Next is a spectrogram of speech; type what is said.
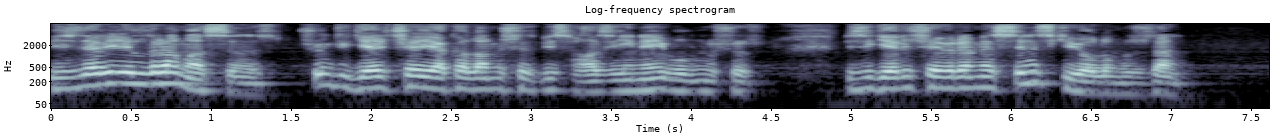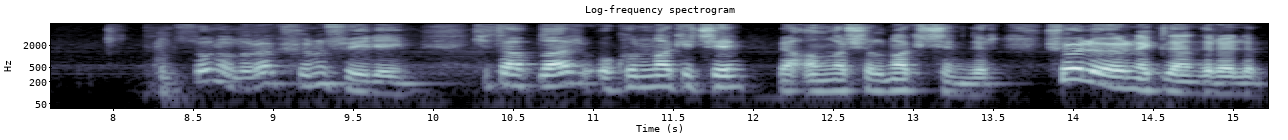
Bizleri yıldıramazsınız. Çünkü gerçeği yakalamışız, biz hazineyi bulmuşuz. Bizi geri çeviremezsiniz ki yolumuzdan. Son olarak şunu söyleyeyim. Kitaplar okunmak için ve anlaşılmak içindir. Şöyle örneklendirelim.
